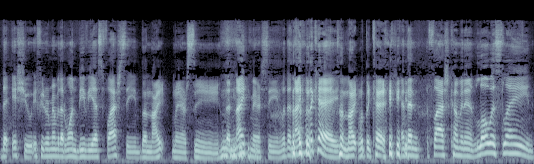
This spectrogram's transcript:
the issue. If you remember that one BVS Flash scene, the nightmare scene, the nightmare scene with the night with a K, the night with the K, and then Flash coming in, Lois Lane,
